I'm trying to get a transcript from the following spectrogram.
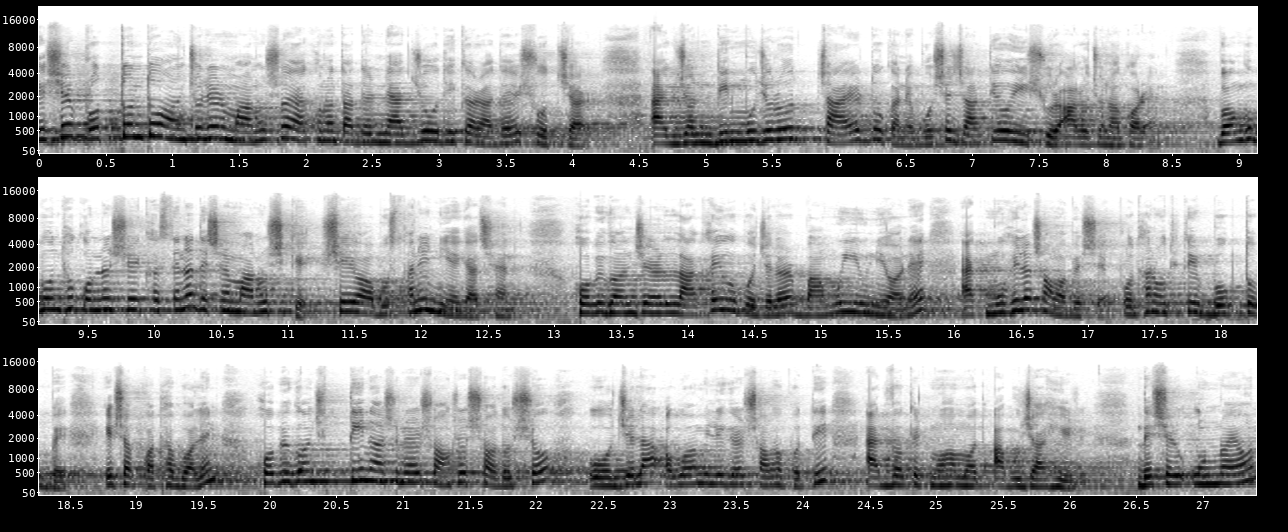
দেশের প্রত্যন্ত অঞ্চলের মানুষও এখনও তাদের ন্যায্য অধিকার আদায়ে সোচ্চার। একজন দিনমজুরও চায়ের দোকানে বসে জাতীয় ইস্যুর আলোচনা করেন। বঙ্গবন্ধু কন্যা শেখ হাসিনা দেশের মানুষকে সেই অবস্থানে নিয়ে গেছেন। হবিগঞ্জের লাখাই উপজেলার বামুই ইউনিয়নে এক মহিলা সমাবেশে প্রধান অতিথির বক্তব্যে এসব কথা বলেন হবিগঞ্জ তিন আসনের সংসদ সদস্য ও জেলা আওয়ামী লীগের সভাপতি অ্যাডভোকেট মোহাম্মদ আবু জাহির। দেশের উন্নয়ন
